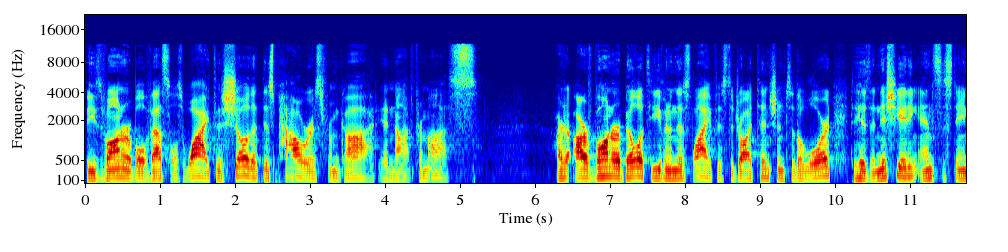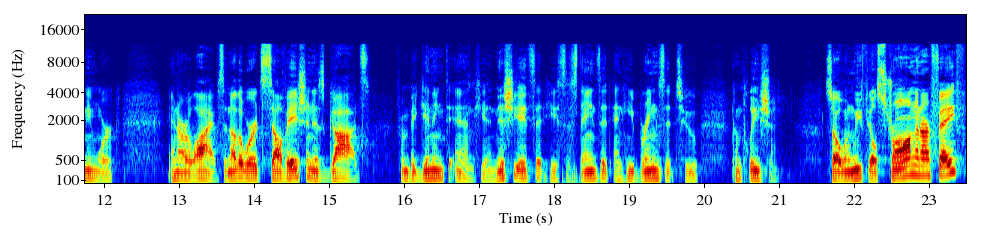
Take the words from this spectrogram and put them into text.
these vulnerable vessels. Why? To show that this power is from God and not from us. Our, our vulnerability, even in this life, is to draw attention to the Lord, to his initiating and sustaining work in our lives. In other words, salvation is God's from beginning to end. He initiates it, He sustains it, and He brings it to completion. So when we feel strong in our faith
